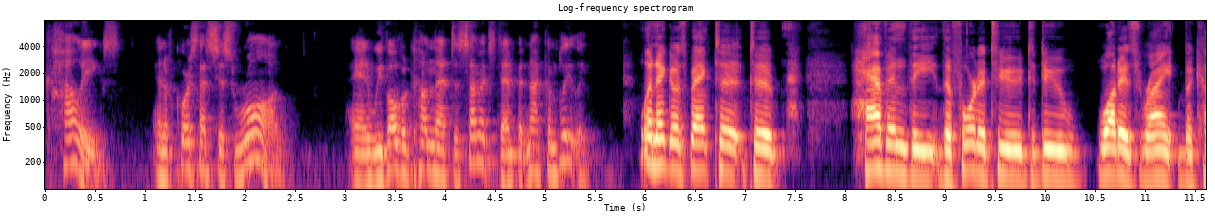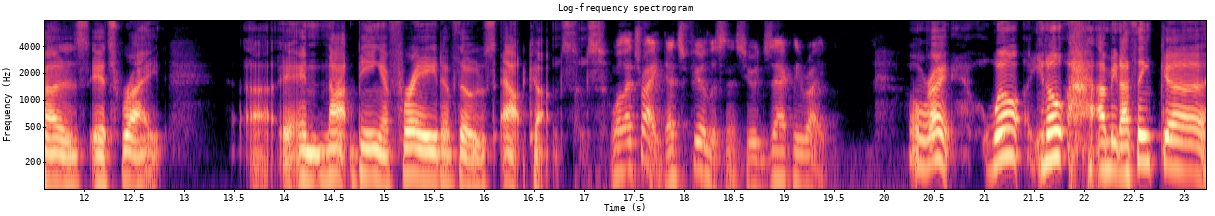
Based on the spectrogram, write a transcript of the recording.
colleagues. And of course, that's just wrong. And we've overcome that to some extent, but not completely. Well, and that goes back to, to having the, the fortitude to do what is right because it's right uh, and not being afraid of those outcomes. Well, that's right. That's fearlessness. You're exactly right. All right. Well, you know, I mean, I think uh,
